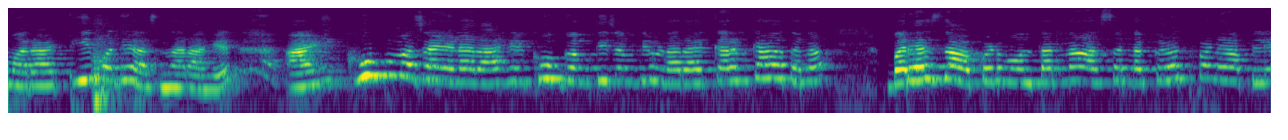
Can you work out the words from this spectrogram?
मराठीमध्ये असणार आहेत. आणि खूप मजा येणार आहे खूप गमती जमती होणार आहेत. कारण काय होतं ना बऱ्याचदा आपण बोलताना असं नकळतपणे आपले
